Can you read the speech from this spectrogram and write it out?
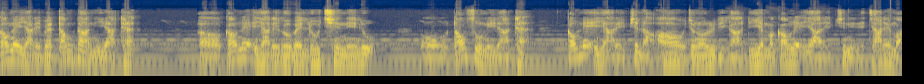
ကောင်းတဲ့အရာတွေပဲတောင်းတနေတာထက်အာကောင်းတဲ့အရာတွေကိုပဲလိုချင်နေလို့ဟိုတောင်းဆိုနေတာထက်ကောင်းတဲ့အရာတွေဖြစ်လာအောင်ကျွန်တော်တို့တွေကဒီရဲ့မကောင်းတဲ့အရာတွေဖြစ်နေတဲ့ကြားထဲမှာ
